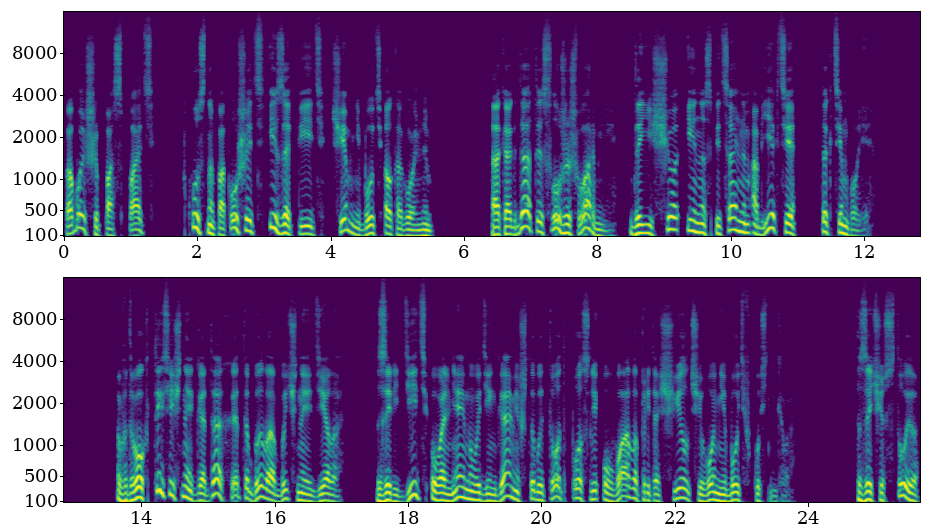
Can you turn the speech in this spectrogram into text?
Побольше поспать, вкусно покушать и запить чем-нибудь алкогольным. А когда ты служишь в армии, да еще и на специальном объекте, так тем более. В двухтысячных годах это было обычное дело зарядить увольняемого деньгами, чтобы тот после увала притащил чего-нибудь вкусненького. Зачастую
